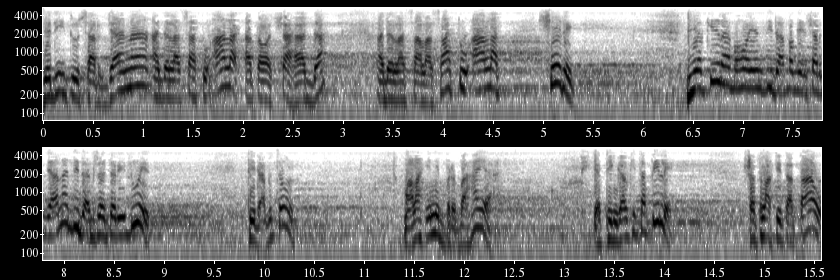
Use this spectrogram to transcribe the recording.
Jadi itu sarjana adalah satu alat atau syahadah adalah salah satu alat syirik. Dia kira bahwa yang tidak pakai sarjana tidak bisa cari duit. Tidak betul. Malah ini berbahaya. Ya tinggal kita pilih. Setelah kita tahu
